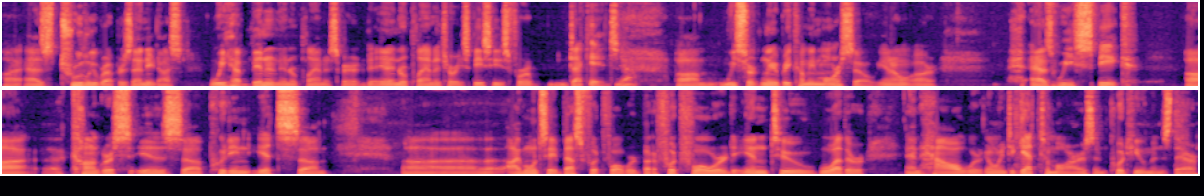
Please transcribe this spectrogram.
uh, as truly representing us, we have been an interplanetary species for decades. Yeah. Um, we certainly are becoming more so. You know, our, as we speak, uh, Congress is uh, putting its, um, uh, I won't say best foot forward, but a foot forward into whether and how we're going to get to Mars and put humans there,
